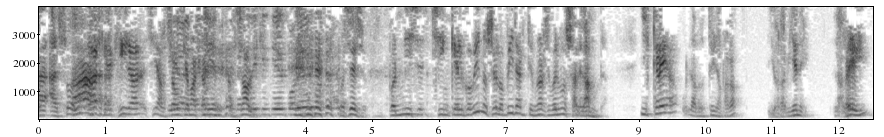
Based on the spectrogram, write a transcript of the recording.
al sol. Ah, que gira, sí, al sol que más caliente, al sol. pues eso, pues ni sin que el gobierno se lo pida, el Tribunal Supremo se adelanta y crea la doctrina para. Y ahora viene la ley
